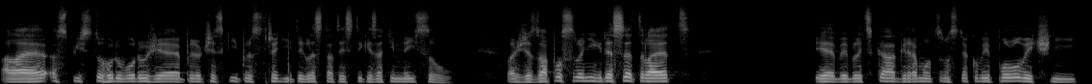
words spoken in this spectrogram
ale spíš z toho důvodu, že pro český prostředí tyhle statistiky zatím nejsou. Ale že za posledních deset let je biblická gramotnost jakoby poloviční,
